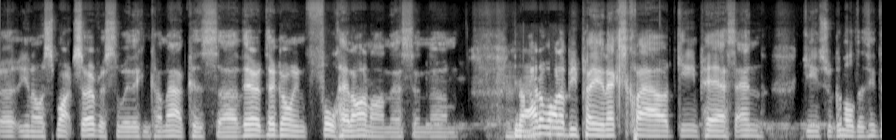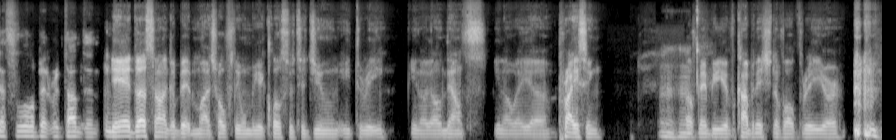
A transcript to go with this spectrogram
uh, you know a smart service the way they can come out because uh, they're they're going full head on on this and um, you know I don't want to be paying X Cloud, Game Pass, and Games for Gold. I think that's a little bit redundant. Yeah, it does sound like a bit much. Hopefully, when we get closer to June E3, you know, they'll announce, you know, a uh, pricing Mhm. of maybe a combination of all three or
